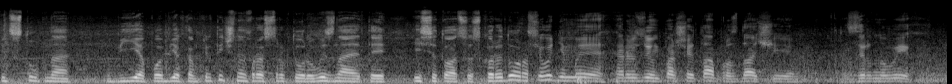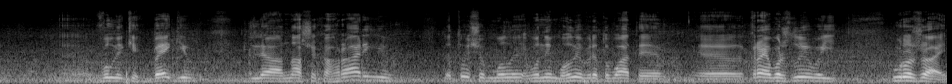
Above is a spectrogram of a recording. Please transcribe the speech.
підступно б'є по об'єктам критичної інфраструктури. Ви знаєте і ситуацію з коридором. Сьогодні ми реалізуємо перший етап роздачі зернових е, великих бегів для наших аграріїв, для того, щоб вони могли врятувати е, край важливий урожай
